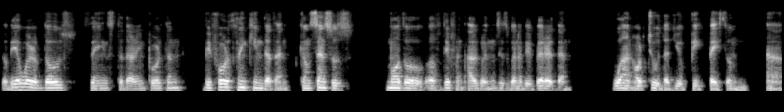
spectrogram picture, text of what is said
So be aware of those things that are important before thinking that a consensus model of different algorithms is going to be better than one or two that you pick based on uh,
